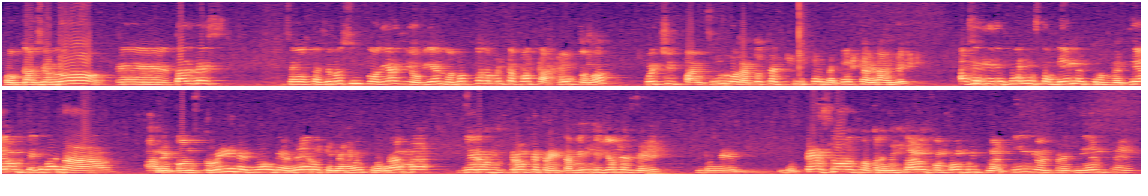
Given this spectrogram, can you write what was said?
ocasionó, eh, tal vez se estacionó cinco días lloviendo. No solamente fue Acapulco, ¿no? Fue Chilpancingo, la costa chica y la costa grande. Hace 10 años también les prometieron que iban a, reconstruir el nuevo Guerrero, que llamó el programa. Dieron creo que 30 mil millones de, de, pesos, lo presentaron con bombo y platillo el presidente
